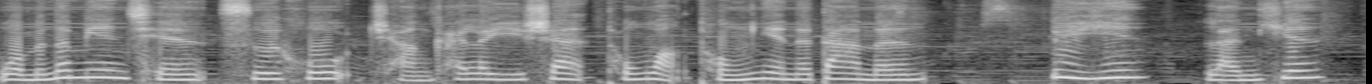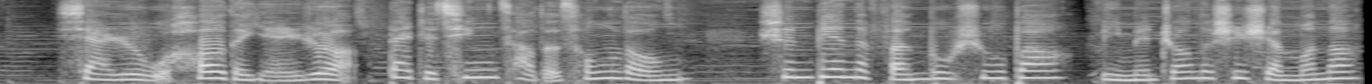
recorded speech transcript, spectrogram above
我们的面前似乎敞开了一扇通往童年的大门。绿荫、蓝天，夏日午后的炎热，带着青草的葱茏。身边的帆布书包里面装的是什么呢？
